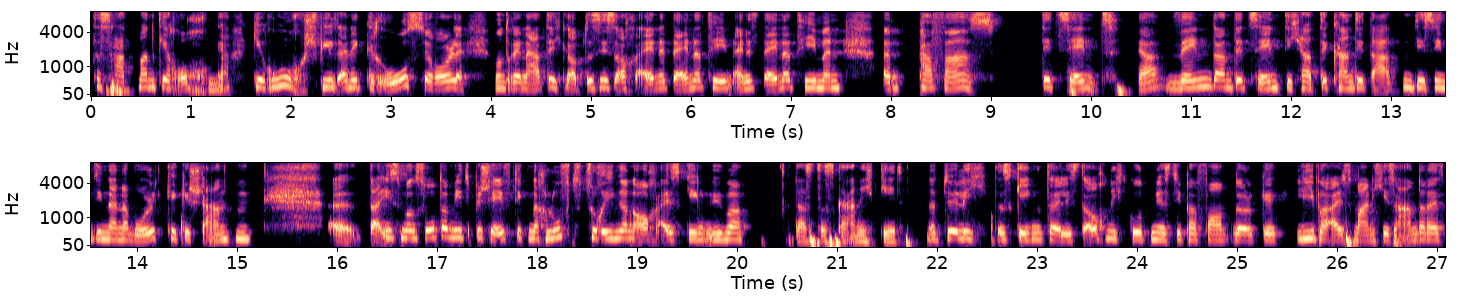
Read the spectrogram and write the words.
Das hat man gerochen. Ja, Geruch spielt eine große Rolle. Und Renate, ich glaube, das ist auch eine deiner Themen, eines deiner Themen, äh, Parfums dezent, ja, wenn dann dezent. Ich hatte Kandidaten, die sind in einer Wolke gestanden. Äh, da ist man so damit beschäftigt, nach Luft zu ringen, auch als Gegenüber, dass das gar nicht geht. Natürlich, das Gegenteil ist auch nicht gut. Mir ist die Parfumwolke lieber als manches anderes.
